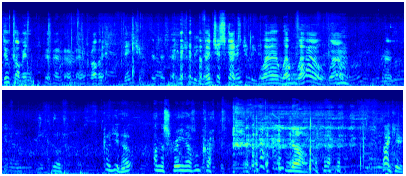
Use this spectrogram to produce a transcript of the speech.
Do come in, Robert. Venture. A venture scout. Wow, wow, wow, wow. Uh, Because, you know, on the screen hasn't cracked. no. Thank you.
